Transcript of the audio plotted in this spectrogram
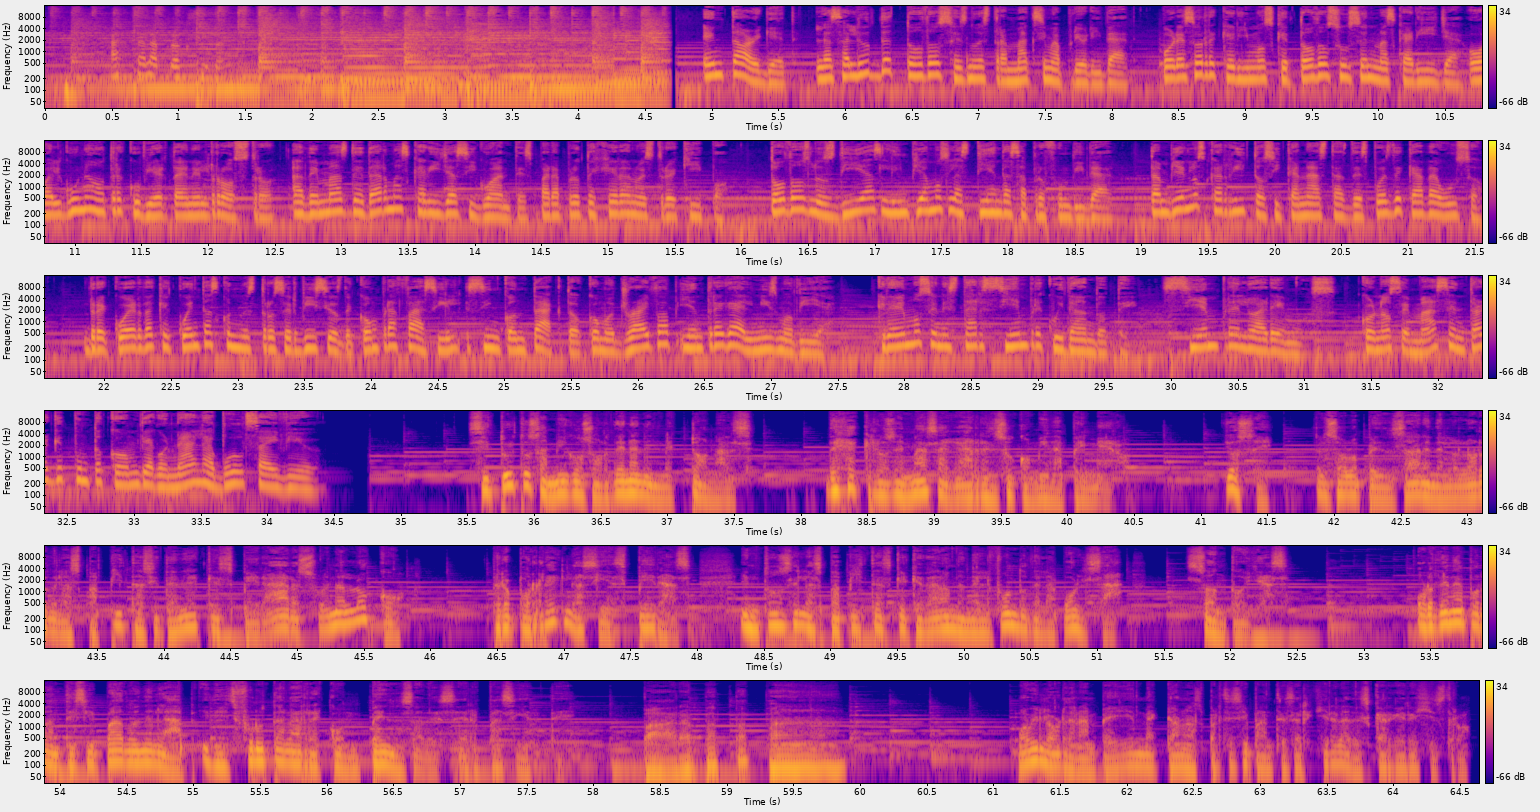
Hasta la próxima. En Target, la salud de todos es nuestra máxima prioridad. Por eso requerimos que todos usen mascarilla o alguna otra cubierta en el rostro, además de dar mascarillas y guantes para proteger a nuestro equipo. Todos los días limpiamos las tiendas a profundidad, también los carritos y canastas después de cada uso. Recuerda que cuentas con nuestros servicios de compra fácil, sin contacto, como Drive Up y entrega el mismo día. Creemos en estar siempre cuidándote. Siempre lo haremos. Conoce más en target.com diagonal a Bullseye View. Si tú y tus amigos ordenan en McDonald's, deja que los demás agarren su comida primero. Yo sé, el solo pensar en el olor de las papitas y tener que esperar suena loco. Pero por reglas y esperas, entonces las papitas que quedaron en el fondo de la bolsa son tuyas. Ordena por anticipado en el app y disfruta la recompensa de ser paciente. Para pa pa pa. Móvil Order and Pay en McDonald's participantes requiere la descarga y registro.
